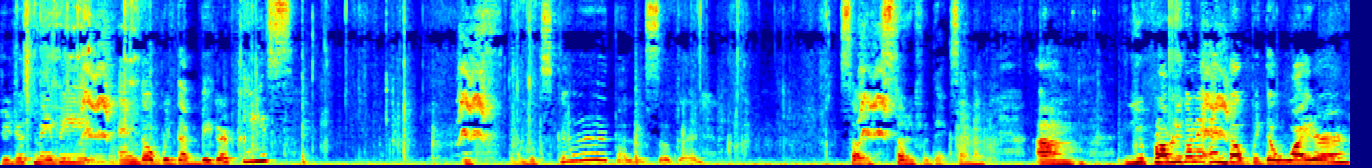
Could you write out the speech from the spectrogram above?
You just maybe end up with a bigger piece. Oof, that looks good. That looks so good. Sorry, sorry for the excitement um, you're probably gonna end up with a wider,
